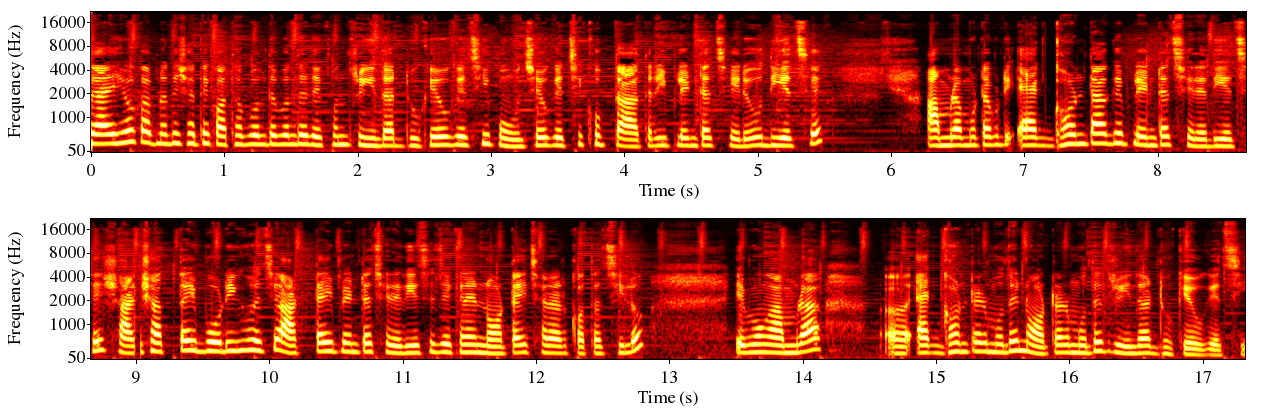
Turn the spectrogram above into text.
যাই হোক, আপনাদের সাথে কথা বলতে বলতে দেখুন, ত্রিনিদাদ ঢুকেও গেছি, পৌঁছেও গেছি, খুব তাড়াতাড়ি প্লেনটা ছেড়েও দিয়েছে। আমরা মোটামুটি এক ঘণ্টা আগে প্লেনটা ছেড়ে দিয়েছে। সাড়ে সাতটায় বোর্ডিং হয়েছে, আটটায় প্লেনটা ছেড়ে দিয়েছে, যেখানে নটায় ছাড়ার কথা ছিল। এবং আমরা এক ঘণ্টার মধ্যে, নটার মধ্যে ত্রিনিদাদ ঢুকেও গেছি।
